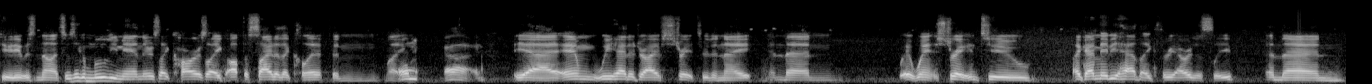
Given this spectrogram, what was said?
dude it was nuts it was like a movie man there's like cars like off the side of the cliff and like Oh my god. yeah and we had to drive straight through the night and then it went straight into like i maybe had like three hours of sleep and then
